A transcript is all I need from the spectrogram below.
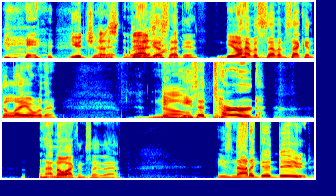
You just did. I guess I did. You don't have a seven second delay over there? no. He- he's a turd. I know I can say that. He's not a good dude.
